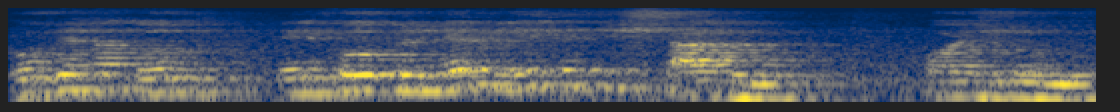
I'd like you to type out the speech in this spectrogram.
Governador. Ele foi o primeiro líder de Estado pós-dilúvio.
